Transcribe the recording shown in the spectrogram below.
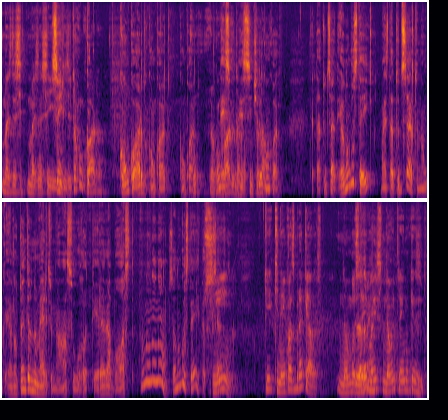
mas nesse, mas nesse Sim. quesito eu concordo. Concordo, concordo, concordo. Eu concordo nesse, também, nesse sentido total. eu concordo. Tá tudo certo. Eu não gostei, mas tá tudo certo. Não, eu não tô entrando no mérito. Nossa, o roteiro era bosta. Não, não, não, não. Só não gostei. Tá tudo certo. Sim, que, que nem com as branquelas. Não gostei, Exatamente. mas não entrei no quesito.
